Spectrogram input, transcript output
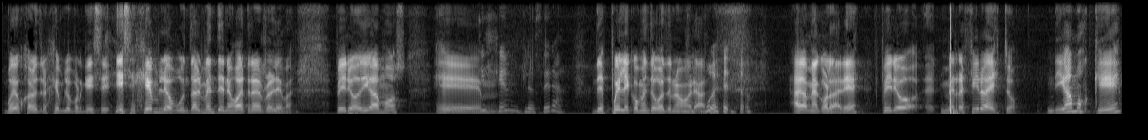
voy a buscar otro ejemplo porque ese, ese ejemplo puntualmente nos va a traer problemas. Pero digamos... ¿Qué ejemplo será? después le comento cuando terminamos de grabar. Bueno. Hágame acordar, ¿eh? Pero me refiero a esto. Digamos que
